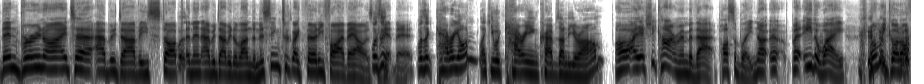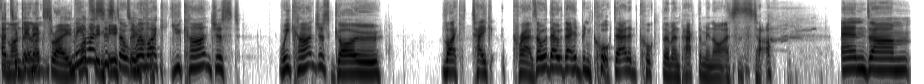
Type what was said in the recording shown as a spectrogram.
Then Brunei to Abu Dhabi, stopped. And then Abu Dhabi to London. This thing took like 35 hours Was to it get there. Was it carry on? Like you were carrying crabs under your arm? Oh, I actually can't remember that. Possibly no, uh, but either way, when we got off in to London, get and X-rayed. Me and my sister were like, you can't just, we can't just go, like take crabs. They, were, they, they had been cooked. Dad had cooked them and packed them in ice and stuff. And um,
